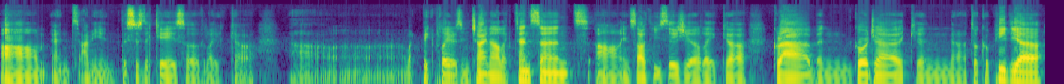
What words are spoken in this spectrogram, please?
Um, and I mean, this is the case of like. Uh, like big players in China, like Tencent, uh, in Southeast Asia, like uh, Grab and Gojek and uh, Tokopedia.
